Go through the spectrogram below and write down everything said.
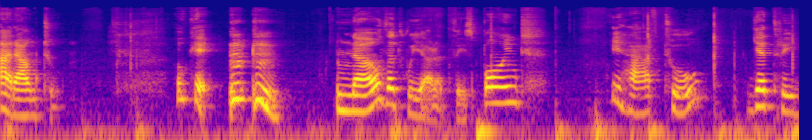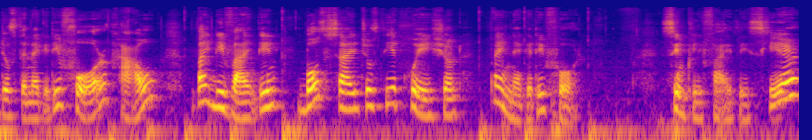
around 2. Okay, now that we are at this point, we have to get rid of the negative 4. How? by dividing both sides of the equation by negative 4. Simplify this here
